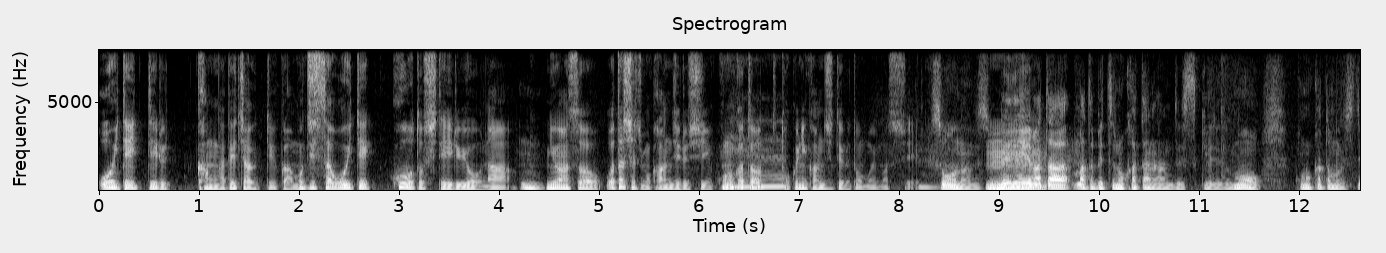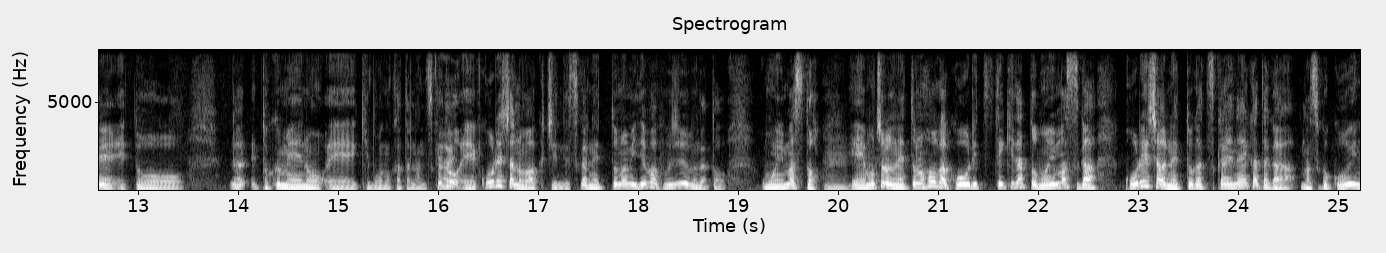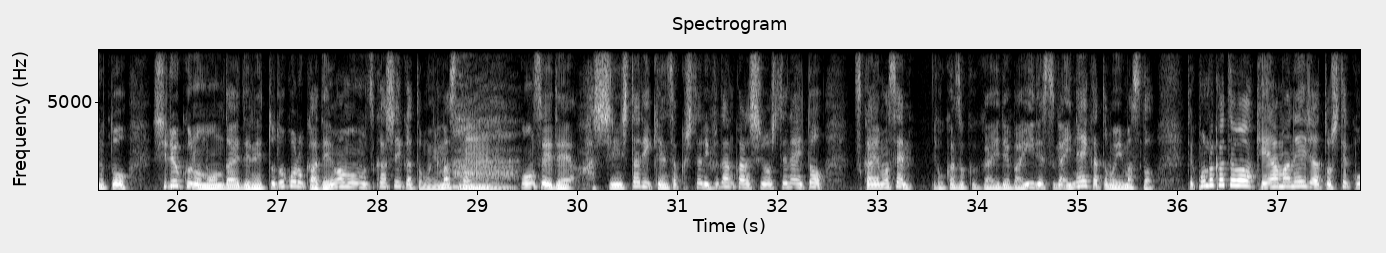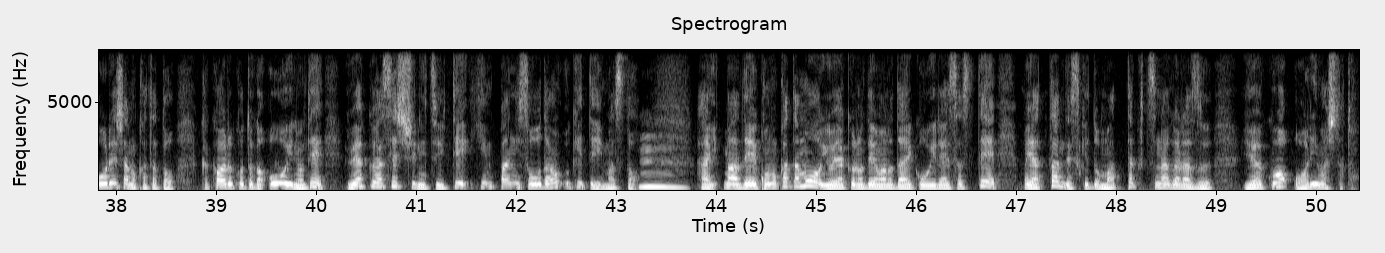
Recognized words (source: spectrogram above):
置いていっている感が出ちゃうっていうかもう実際置いていこうとしているようなうん。ニュアンスは私たちも感じるしこの方はね。特に感じてると思いますし、そうなんですよ。ね。うん。でまたまた別の方なんですけれどもこの方もですねえっとら匿名の、えー希望の方なんですけど、はえー高齢者のワクチンですがネットのみでは不十分だと思いますと、うん。えーもちろんネットの方が効率的だと思いますが高齢者はネットが使えない方が、まあ、すごく多いのと視力の問題でネットどころか電話も難しいかと思いますと。あ音声で発信したり検索したり普段から使用してないと使えません。ご家族がいればいいですがいない方もいますと。でこの方はケアマネージャーとして高齢者の方と関わることが多いので予約や接種について頻繁に相談を受けていますと、うんはい。まあ、でこの方も予約の電話の代行を依頼させて、まあ、やったんですけど全くつながらず予約は終わりましたと。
